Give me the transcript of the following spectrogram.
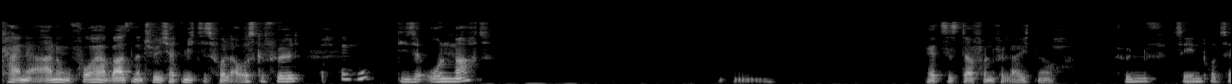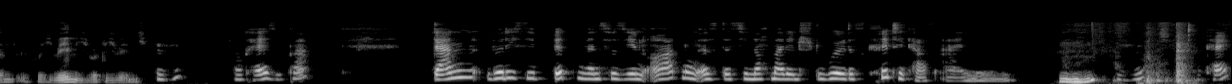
keine Ahnung, vorher war es natürlich, hat mich das voll ausgefüllt, mhm. diese Ohnmacht. Jetzt ist davon vielleicht noch fünf, zehn Prozent übrig. Wenig, wirklich wenig. Mhm. Okay, super. Dann würde ich Sie bitten, wenn es für Sie in Ordnung ist, dass Sie nochmal den Stuhl des Kritikers einnehmen. Mhm. mhm. Okay.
